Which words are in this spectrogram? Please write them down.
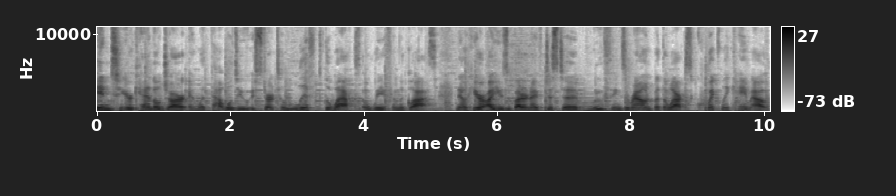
into your candle jar and what that will do is start to lift the wax away from the glass. Now here I use a butter knife just to move things around but the wax quickly came out.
